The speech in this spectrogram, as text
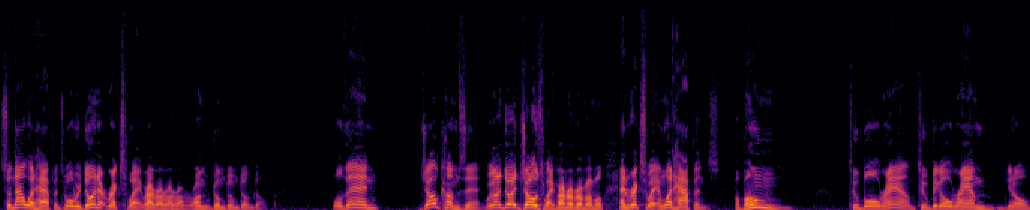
So now what happens? Well, we're doing it Rick's way. Rum, dum, dum, dum, dum. Well, then Joe comes in. We're going to do it Joe's way. And Rick's way. And what happens? Ba boom. two bull ram, two big old ram, you know,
